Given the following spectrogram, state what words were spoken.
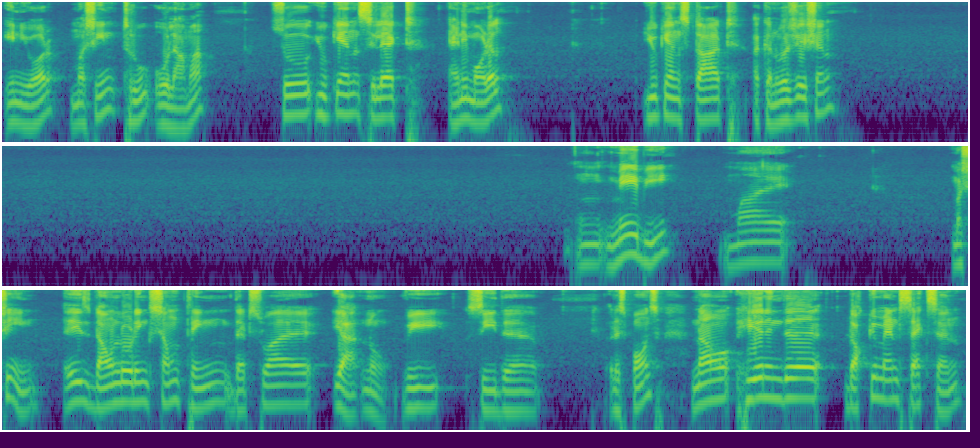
in your machine through Ollama. So you can select any model. You can start a conversation. Mm, maybe my machine is downloading something that's why yeah no we see the response. Now here in the document section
